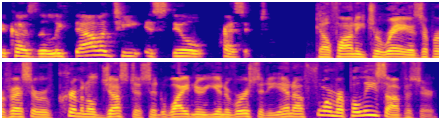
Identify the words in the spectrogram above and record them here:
because the lethality is still present. Khalfani Touré is a professor of criminal justice at Widener University and a former police officer.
